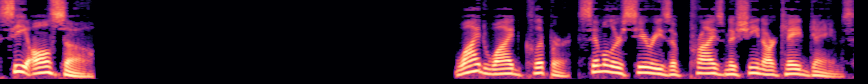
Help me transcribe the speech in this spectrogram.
See also. Wide Wide Clipper, similar series of prize machine arcade games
